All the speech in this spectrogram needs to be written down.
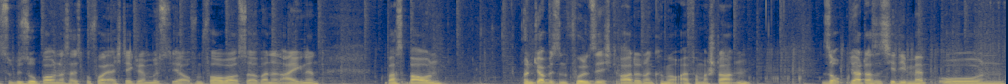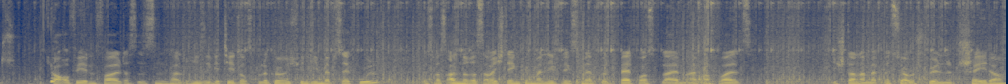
sowieso bauen. Das heißt, bevor ihr Architekt werdet, müsst ihr auf dem Vorbauserver einen eigenen was bauen. Und ja, wir sind full, sehe ich gerade. Dann können wir auch einfach mal starten. So, ja, das ist hier die Map und ja, auf jeden Fall, das sind halt riesige Tetris-Blöcke. Ich finde die Map sehr cool. Ist was anderes, aber ich denke, mein Lieblingsmap wird Bad Wars bleiben, einfach weil es die Standard-Map ist. Ja, wir spielen mit Shader.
